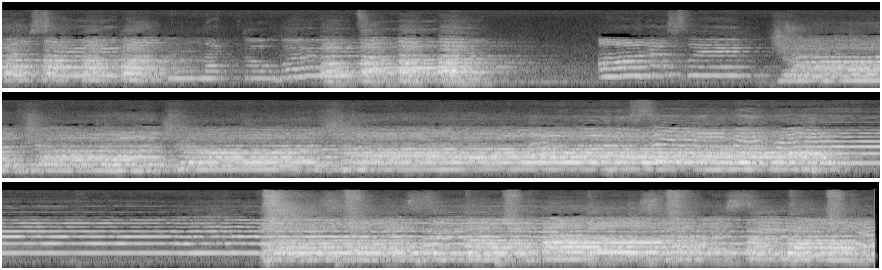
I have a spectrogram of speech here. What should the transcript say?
Thanks.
